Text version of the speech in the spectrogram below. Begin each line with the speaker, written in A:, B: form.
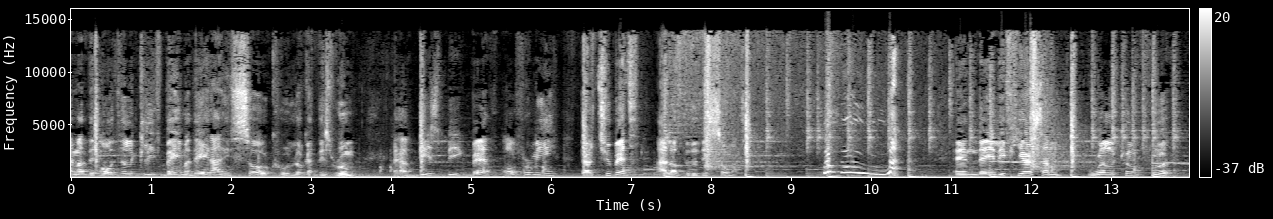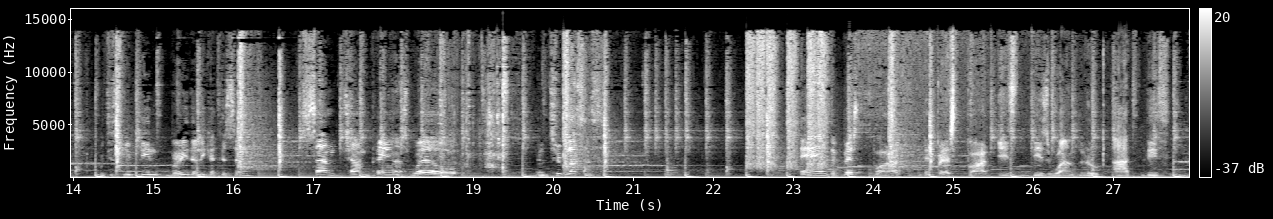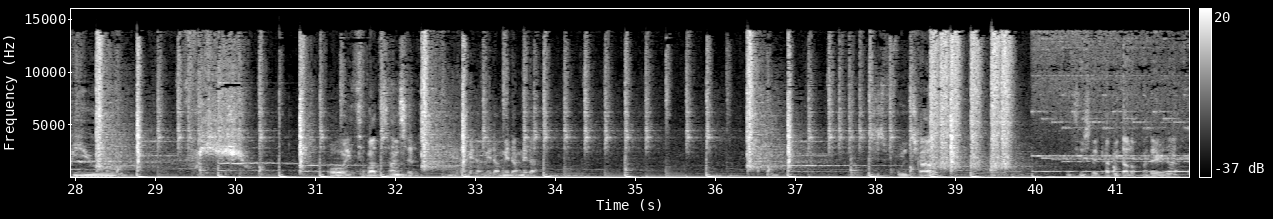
A: I'm at the Hotel Cliff Bay Madeira and it's so cool. Look at this room. I have this big bed all for me. There are two beds. I love to do this so much. And they leave here some welcome food, which is looking very delicatessen. Some champagne as well. And two glasses. And the best part, the best part is this one. Look at this view. Oh, it's about sunset. Mira, mira, mira, mira, mira. This is Funchal. This is the capital of Madeira.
